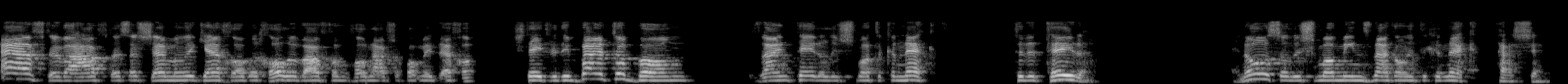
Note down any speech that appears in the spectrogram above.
After the Vahaftas Hashem Elikecha b'chol v'afam b'chol nafshachol meidecha, steht für die Bartobom, sein Teda Lishma to connect to the Teda. And also Lishma means not only to connect to Hashem,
